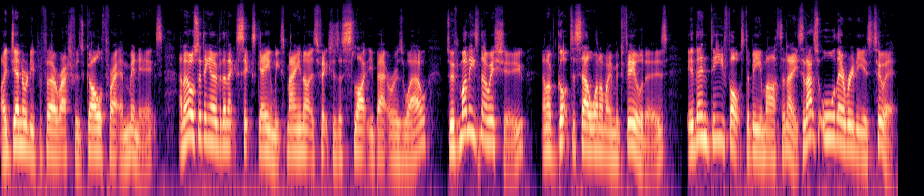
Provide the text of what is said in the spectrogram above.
I generally prefer Rashford's goal threat and minutes. And I also think over the next six game weeks, Man United's fixtures are slightly better as well. So if money's no issue, and I've got to sell one of my midfielders, it then defaults to be Martinelli. So that's all there really is to it.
